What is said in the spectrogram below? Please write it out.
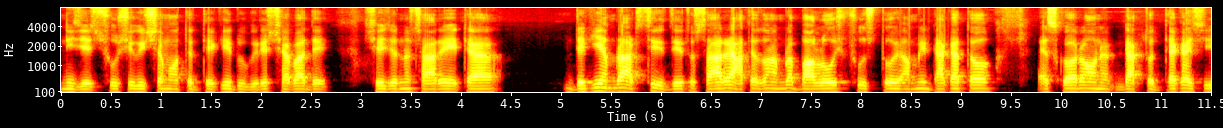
নিজে সুচিকিৎসা মতো দেখে রুগীর সেবা দেয়। সেই জন্য স্যারে এটা দেখি আমরা আসছি। যেহেতু স্যারের হাতে যখন আমরা ভালো, সুস্থ, আমি ঢাকাতেও স্কোয়ারে অনেক ডাক্তার দেখাইছি,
